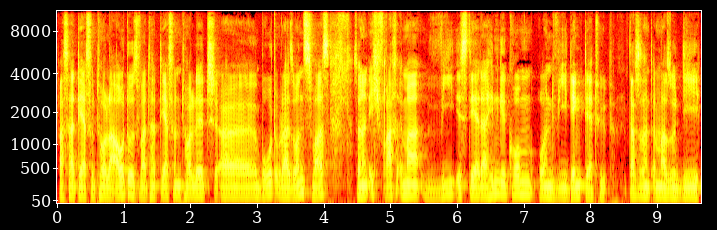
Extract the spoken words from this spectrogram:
Was hat der für tolle Autos? Was hat der für ein tolles äh, Boot oder sonst was? Sondern ich frage immer, wie ist der da hingekommen und wie denkt der Typ? Das sind immer so die,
